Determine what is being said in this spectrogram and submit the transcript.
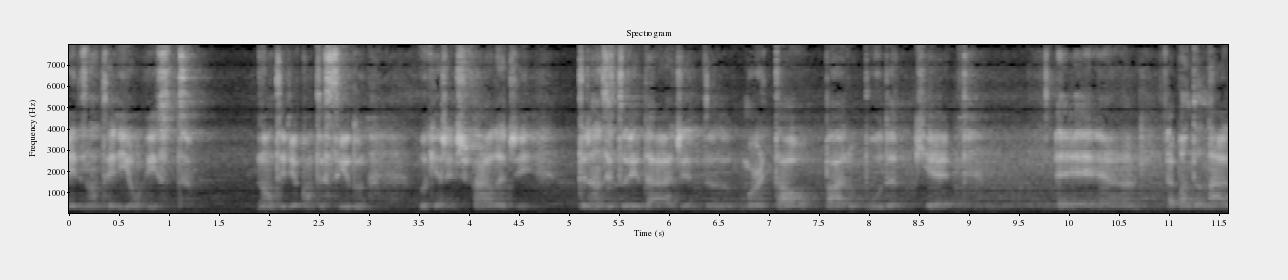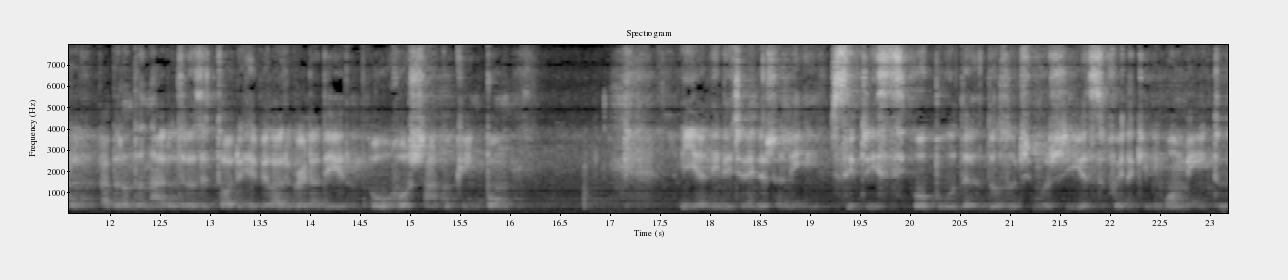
e eles não teriam visto. Não teria acontecido o que a gente fala de transitoriedade do mortal para o Buda, que é, é abandonar, abandonar o transitório e revelar o verdadeiro, ou Roshaku Kenpon. E ali Nichiren Daishonin se disse o Buda dos últimos dias. Foi naquele momento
